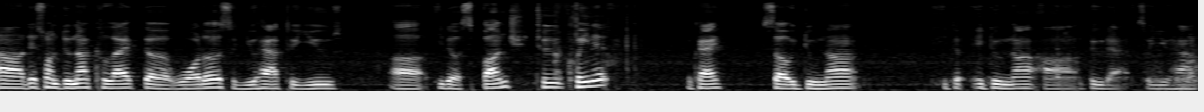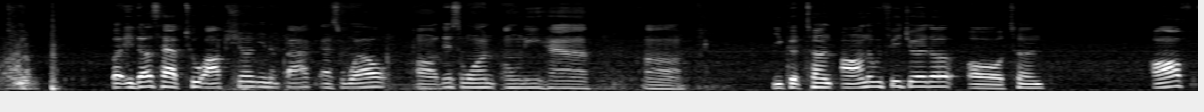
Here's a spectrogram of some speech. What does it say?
Uh, this one do not collect the water, so you have to use uh, either a sponge to clean it. Okay, so it do not it, it do not uh, do that. So you have to, but it does have two options in the back as well. Uh, this one only have uh, you could turn on the refrigerator or turn off,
